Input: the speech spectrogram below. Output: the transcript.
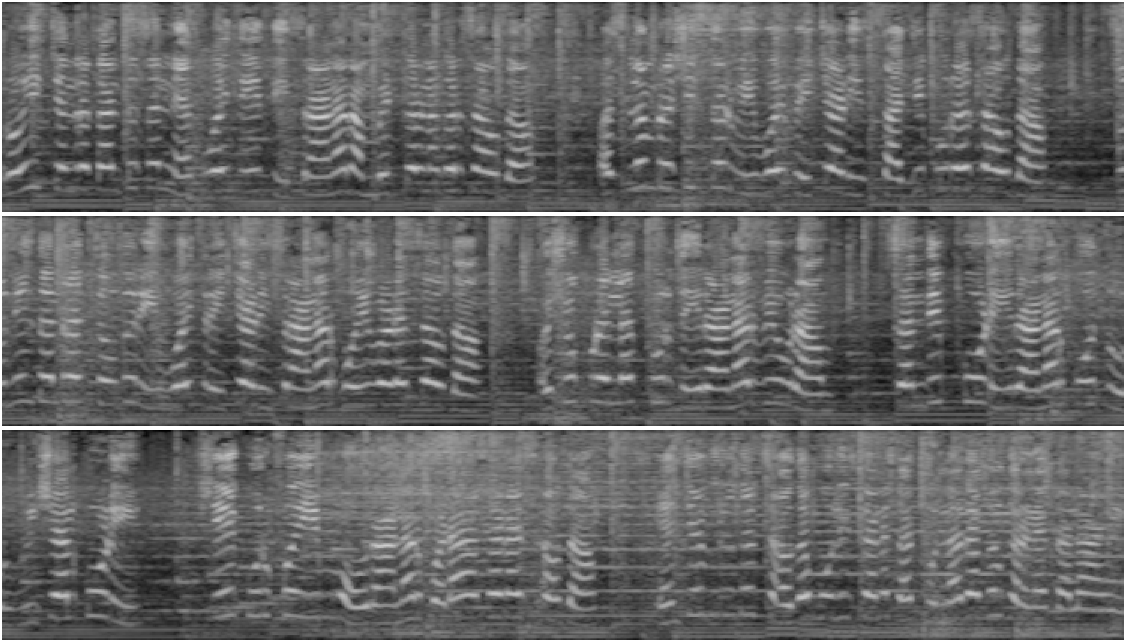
रोहित चंद्रकांत संन्यास वय तेहतीस राहणार आंबेडकर नगर सावदा असलम रशीद चढवी वय बेचाळीस काजीपुरा सावदा सुनील धनराज चौधरी वय त्रेचाळीस राहणार भोईवाडा चौदा अशोक प्रल्हाद कुर्दे राहणार विवराम संदीप कोळी राहणार कोथूर विशाल कोळी शेख उर्फ इम्मो राहणार बडा आखाडा सावदा यांच्या विरोधात सावदा पोलीस स्थानकात गुन्हा दाखल करण्यात आला आहे.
